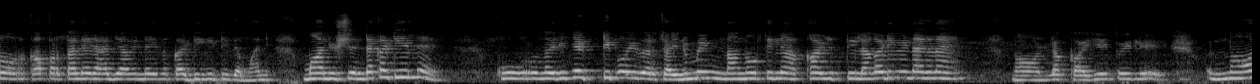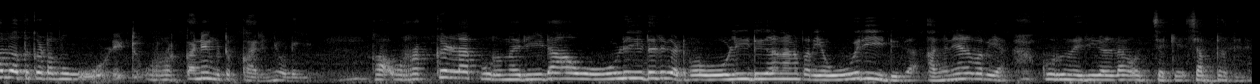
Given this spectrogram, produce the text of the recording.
ഉറക്കപ്പുറത്തല്ലേ രാജാവിന്റെ നിന്ന് കടി കിട്ടിയത്? മനു മനുഷ്യന്റെ കടിയല്ലേ? കൂറുനരി ഞെട്ടിപ്പോയി വരച്ചു അതിനും മിണ്ടാന്നോർത്തില്ല കഴുത്തില കടി വീണേക്കണേ. നല്ല കരിയായിപ്പോയില്ലേ എന്നാലും അത് കിടന്ന് ഓളിയിട്ട് ഉറക്കനെ ഇങ്ങോട്ട് കരഞ്ഞു തുടങ്ങി. ഉറക്കമുള്ള കുറുനരിയുടെ ആ ഓളിയിടൽ കേട്ടപ്പോൾ ഓളിയിടുക എന്നാണ് പറയുക. ഓരിയിടുക. അങ്ങനെയാണ് പറയുക. കുറുനരികളുടെ ഒച്ചയ്ക്ക് ശബ്ദത്തിന്.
